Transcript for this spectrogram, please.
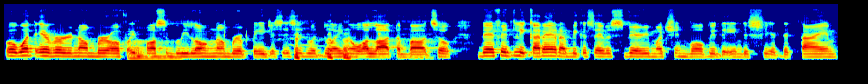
Well, whatever number of Uh-huh. impossibly long number of pages is it what do I know a lot about? So definitely Carrera because I was very much involved with the industry at the time.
